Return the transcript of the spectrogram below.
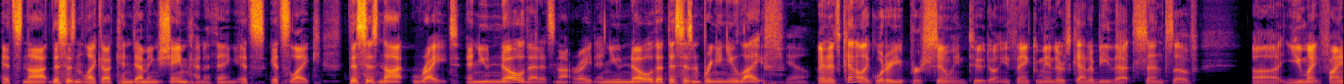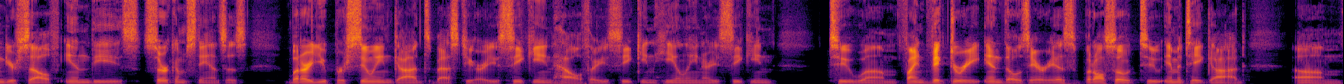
it's not this isn't like a condemning shame kind of thing. It's it's like this is not right and you know that it's not right and you know that this isn't bringing you life. Yeah. And it's kind of like, what are you pursuing too? Don't you think? I mean, there's got to be that sense of uh, you might find yourself in these circumstances, but are you pursuing God's best here? Are you seeking health? Are you seeking healing? Are you seeking to um, find victory in those areas, but also to imitate God? Um,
